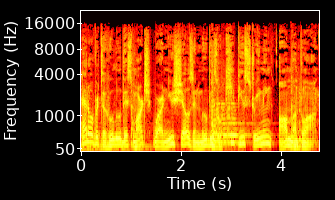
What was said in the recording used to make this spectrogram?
Head over to Hulu this March, where our new shows and movies will keep you streaming all month long.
